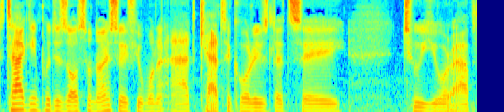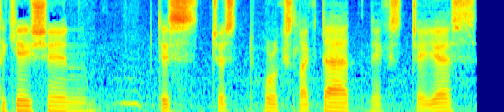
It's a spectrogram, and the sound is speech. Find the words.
The tag input is also nice. So if you want to add categories let's say to your application this just works like that. Next js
